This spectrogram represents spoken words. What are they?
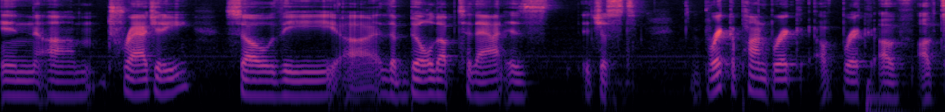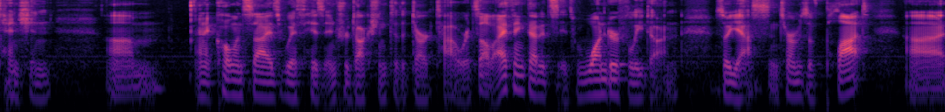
in um, tragedy so the uh, the build up to that is it's just brick upon brick of brick of of tension, um, and it coincides with his introduction to the Dark Tower itself. I think that it's it's wonderfully done. So yes, in terms of plot, uh,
